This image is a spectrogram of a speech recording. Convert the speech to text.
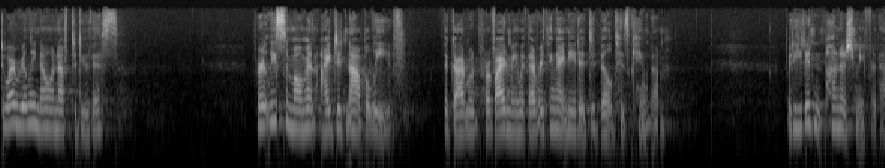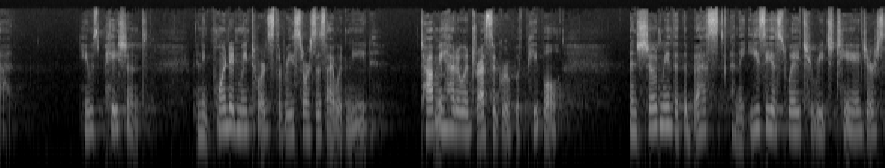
Do I really know enough to do this? For at least a moment, I did not believe that God would provide me with everything I needed to build His kingdom. But He didn't punish me for that. He was patient, and He pointed me towards the resources I would need, taught me how to address a group of people and showed me that the best and the easiest way to reach teenagers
